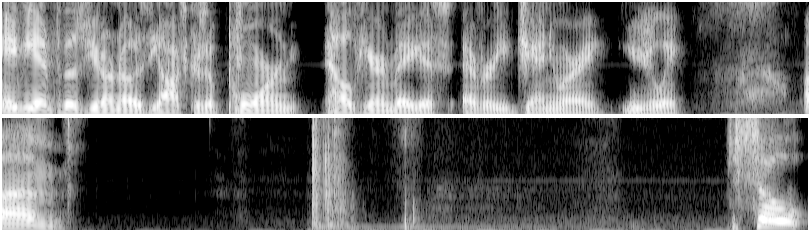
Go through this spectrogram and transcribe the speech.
AVN, for those of you who don't know, is the Oscars of porn held here in Vegas every January, usually. Um, so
